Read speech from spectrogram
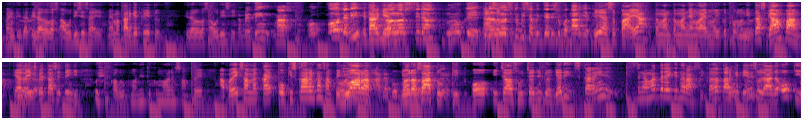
paling tidak tidak lolos audisi saya memang targetku itu tidak lolos audisi Yang penting mas oh, oh jadi Eh, target. lolos tidak oke tidak Nah, se- lolos itu bisa menjadi sebuah target ya? Iya supaya teman-teman yang lain mau ikut komunitas gampang, tiada Iya, iya. ekspektasi tinggi. Wih, kalau Lukman itu kemarin sampai apalagi sampai kayak Oki sekarang kan sampai Oh, juara, iya, ada juara satu, I- oh Ical Suca juga. Jadi sekarang ini setengah mati regenerasi karena target ini sudah ada Oki.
